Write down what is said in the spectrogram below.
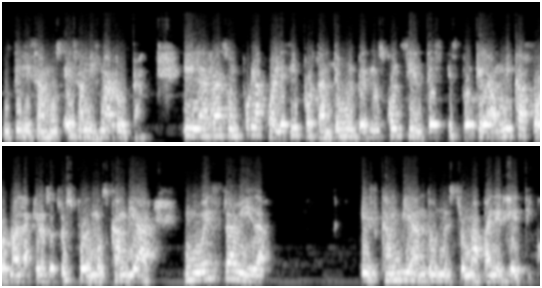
utilizamos esa misma ruta. Y la razón por la cual es importante volvernos conscientes es porque la única forma en la que nosotros podemos cambiar nuestra vida es cambiando nuestro mapa energético.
